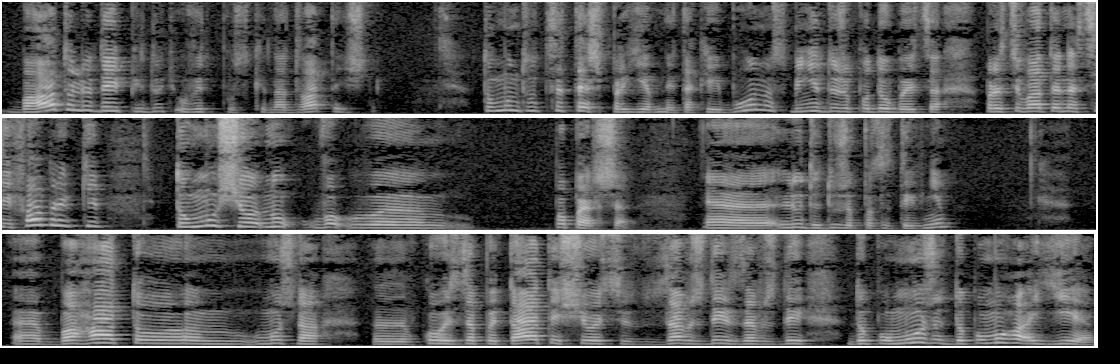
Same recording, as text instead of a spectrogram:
багато людей підуть у відпустки на два тижні. Тому тут це теж приємний такий бонус. Мені дуже подобається працювати на цій фабриці, тому що, ну, в, по-перше, е, люди дуже позитивні. Е, Багато можна е, в когось запитати щось, завжди, завжди допоможуть. Допомога є.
